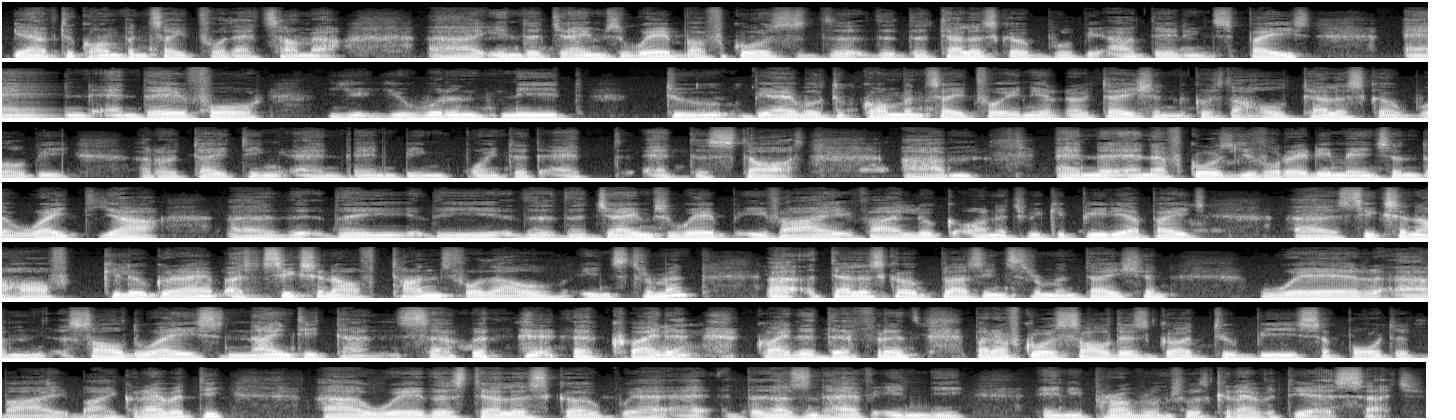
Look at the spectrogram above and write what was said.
you have to compensate for that somehow. Uh, in the James Webb, of course, the, the, the, telescope will be out there in space, and and therefore you, you wouldn't need to be able to compensate for any rotation because the whole telescope will be rotating and then being pointed at at the stars. Um, and and of course, you've already mentioned the weight. Yeah, uh, the, the, the the the James Webb. If I if I look on its Wikipedia page. Uh, six and a half kilogram, uh, six and a half tons for the whole instrument, uh, telescope plus instrumentation where um, SALT weighs 90 tons. So quite mm. a quite a difference. But of course, SALT has got to be supported by by gravity, uh, where this telescope uh, uh, doesn't have any any problems with gravity as such.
